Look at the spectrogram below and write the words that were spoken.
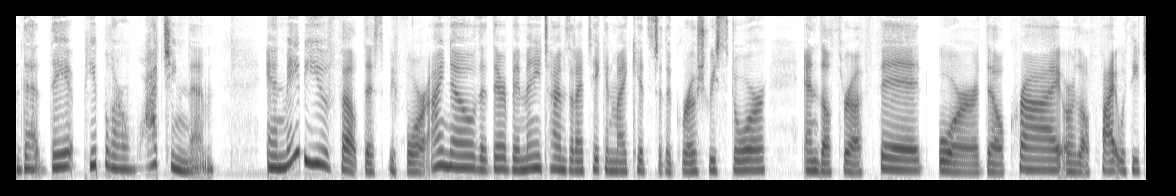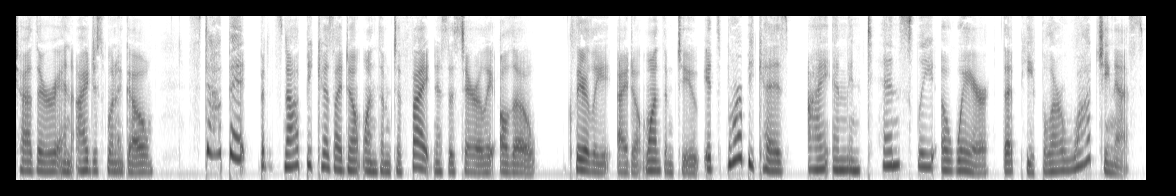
that they people are watching them. And maybe you've felt this before. I know that there have been many times that I've taken my kids to the grocery store and they'll throw a fit or they'll cry or they'll fight with each other. And I just want to go, stop it. But it's not because I don't want them to fight necessarily, although clearly I don't want them to. It's more because I am intensely aware that people are watching us.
